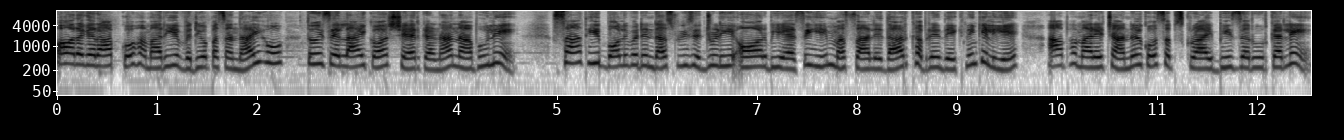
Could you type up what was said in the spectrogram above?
और अगर आपको हमारी ये वीडियो पसंद आई हो तो इसे लाइक और शेयर करना ना भूलें। साथ ही बॉलीवुड इंडस्ट्री से जुड़ी और भी ऐसी ही मसालेदार खबरें देखने के लिए आप हमारे चैनल को सब्सक्राइब भी ज़रूर कर लें।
